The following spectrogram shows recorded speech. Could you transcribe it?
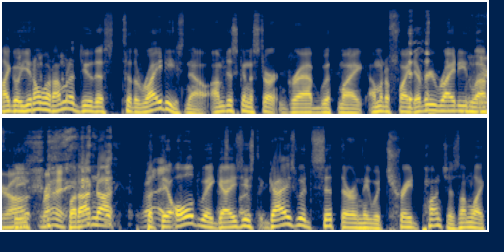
I go, you know what? I'm gonna do this to the righties now. I'm just gonna start and grab with my. I'm gonna fight every righty lefty, all- right. but I'm not. But the old way guys used to, guys would sit there and they would trade punches. I'm like,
